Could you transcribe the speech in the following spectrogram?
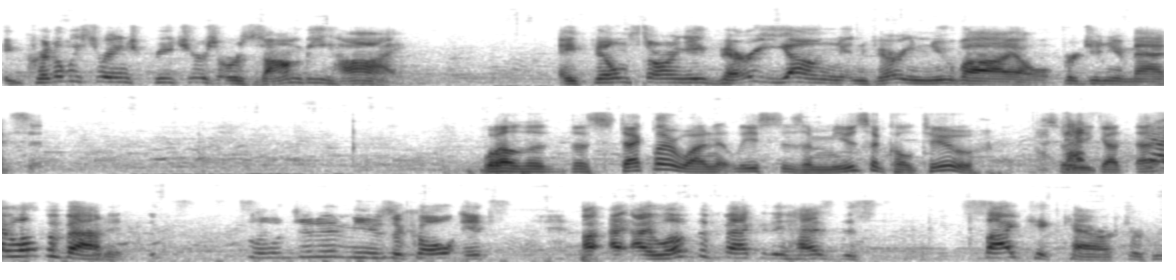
Incredibly Strange Creatures or Zombie High a film starring a very young and very nubile Virginia Madsen. Well, the the Steckler one at least is a musical too. So you got that. What I love about it. It's, it's a legitimate musical. It's I, I I love the fact that it has this sidekick character who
